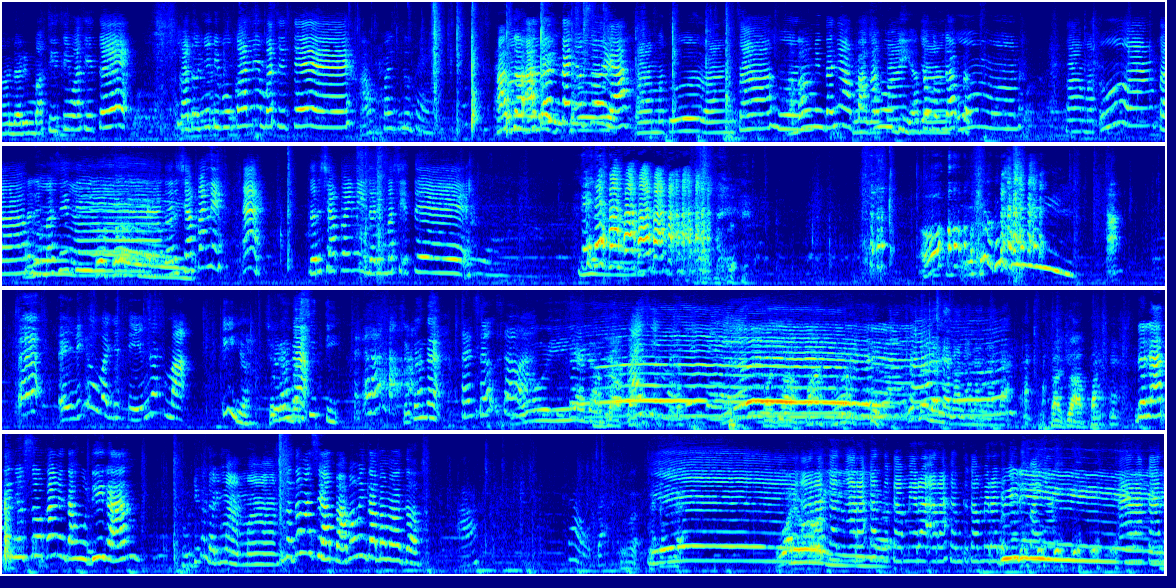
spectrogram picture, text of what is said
Nah, dari Mbak Siti, Mbak Siti. Kadonya dibuka nih Mbak Siti. Apa itu? Ada, ada minta nyusul ya. Selamat ulang tahun. Abang mintanya apa? Kan hoodie atau panjang belum dapat? umur. Selamat ulang tahun. Dari Mbak Siti. Dari siapa nih? Eh, dari siapa ini? Dari Mbak Siti. Oh. Suka dari Mbak nggak? Siti. Suka nggak? Masuk sama. Oh iya dong. Baju apa? Dari Ate nyusul kan minta hoodie kan? Budi kan dari Mama. Terus Ate ngasih apa? Abang minta apa sama Ate? Tahu dah. Coba. Yeay. Arahkan, arahkan ke kamera, arahkan ke kamera dengan. Arahkan.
